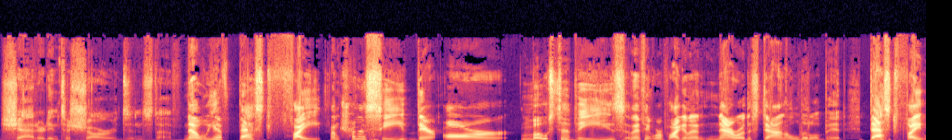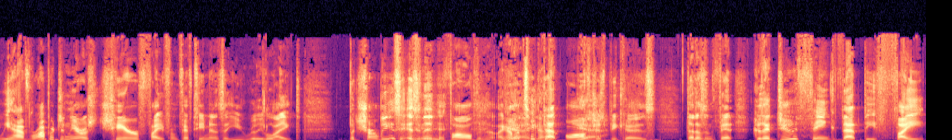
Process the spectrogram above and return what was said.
shattered into shards and stuff. Now we have best fight. I'm trying to see. There are most of these, and I think we're probably going to narrow this down a little bit. Best fight. We have Robert De Niro's chair fight from 15 minutes that you really liked, but Charlize isn't involved in it. Like I'm gonna take no, that off yeah. just because that doesn't fit. Because I do think that the fight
